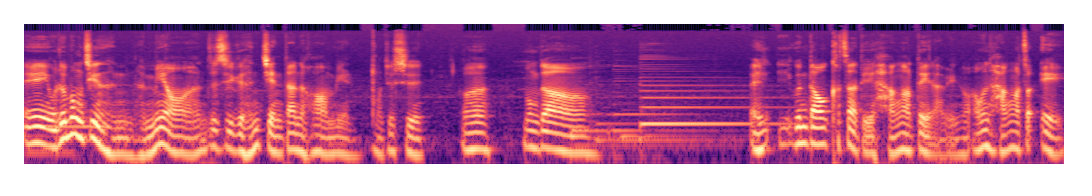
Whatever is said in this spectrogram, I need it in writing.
哎，我的梦境很很妙啊，这是一个很简单的画面，就是我梦到，哎，阮兜较早伫巷仔底内面，啊，阮巷仔做哎，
